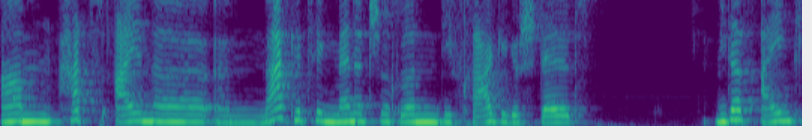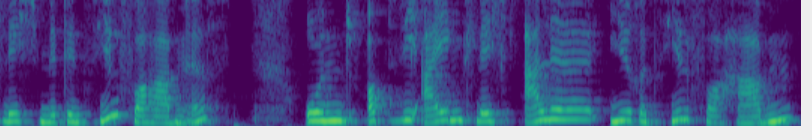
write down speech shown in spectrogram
ähm, hat eine ähm, Marketingmanagerin die Frage gestellt, wie das eigentlich mit den Zielvorhaben ist und ob sie eigentlich alle ihre Zielvorhaben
